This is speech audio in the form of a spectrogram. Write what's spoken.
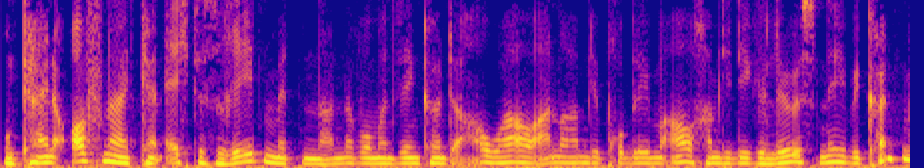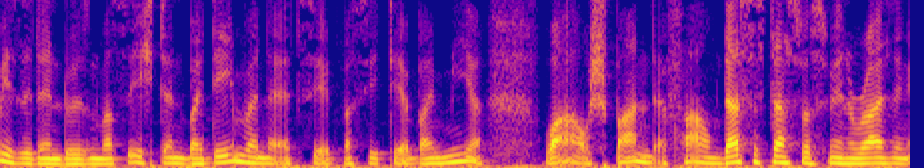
und keine Offenheit, kein echtes Reden miteinander, wo man sehen könnte, oh wow, andere haben die Probleme auch, haben die die gelöst? Nee, wie könnten wir sie denn lösen? Was sehe ich denn bei dem, wenn er erzählt? Was sieht der bei mir? Wow, spannend, Erfahrung. Das ist das, was wir in der Rising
